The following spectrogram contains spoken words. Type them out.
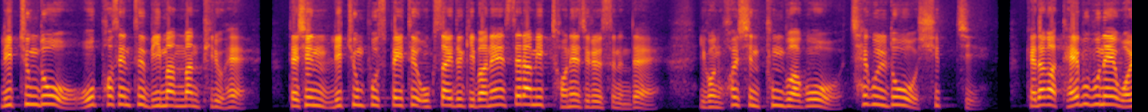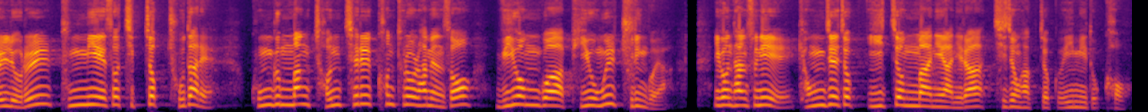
리튬도 5% 미만만 필요해. 대신 리튬 포스페이트 옥사이드 기반의 세라믹 전해질을 쓰는데 이건 훨씬 풍부하고 채굴도 쉽지. 게다가 대부분의 원료를 북미에서 직접 조달해 공급망 전체를 컨트롤하면서 위험과 비용을 줄인 거야. 이건 단순히 경제적 이점만이 아니라 지정학적 의미도 커.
